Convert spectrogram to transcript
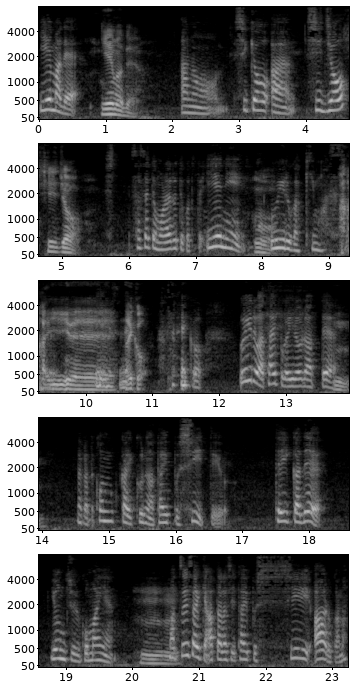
家まで、家まで。あの、試供、あ、試乗市場。させてもらえるということで、家にうん。ウィールが来ます。あいいね。ね。最高。最高。ウィールはタイプがいろいろあって、うん。なんか今回来るのはタイプ C っていう、定価で45万円。うんまあ、つい最近新しいタイプ CR かな？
